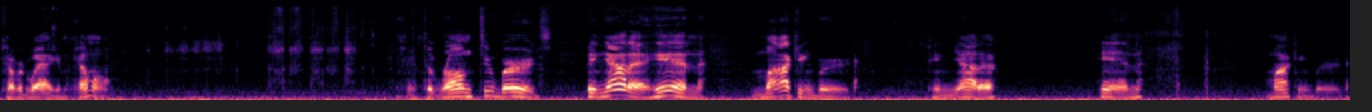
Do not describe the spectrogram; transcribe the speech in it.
covered wagon. Come on. the wrong two birds. Pinata, hen, mockingbird. Pinata, hen, mockingbird.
